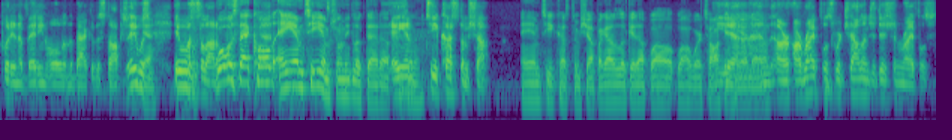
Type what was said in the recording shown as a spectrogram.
put in a bedding hole in the back of the stock. So it was Yeah. it was a lot of What fun. was that called? AMT. I'm sure. Let me look that up. Yeah. Isn't? AMT Custom Shop. AMT Custom Shop. I got to look it up while while we're talking yeah, here and our, our rifles were Challenge Edition rifles.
